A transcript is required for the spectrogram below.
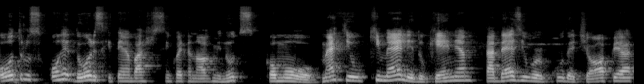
outros corredores que têm abaixo de 59 minutos, como Matthew Kimeli, do Quênia, Tadezi Urku, da Etiópia,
